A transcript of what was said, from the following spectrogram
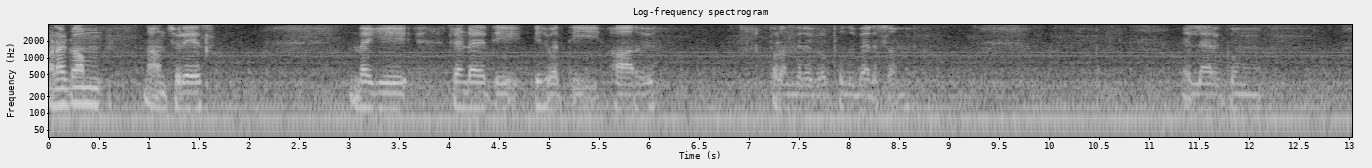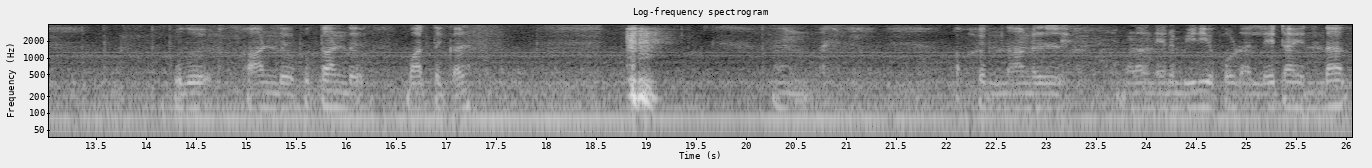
வணக்கம் நான் சுரேஷ். இன்றைக்கு ரெண்டாயிரத்தி இருபத்தி ஆறு பிறந்திருக்க புது வருஷம். எல்லாருக்கும் புது ஆண்டு புத்தாண்டு வாழ்த்துக்கள். நாங்கள் இவ்வளவு நேரம் வீடியோ போட லேட்டாக இருந்தால்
